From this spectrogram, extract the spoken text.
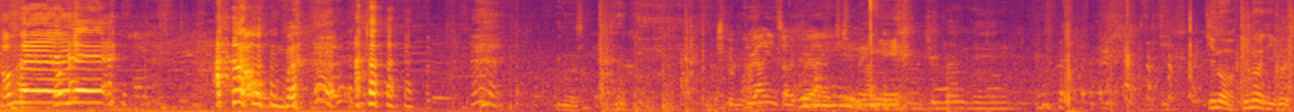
건배. 고양이잖아 고양이. 디노 디노는 이거지.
